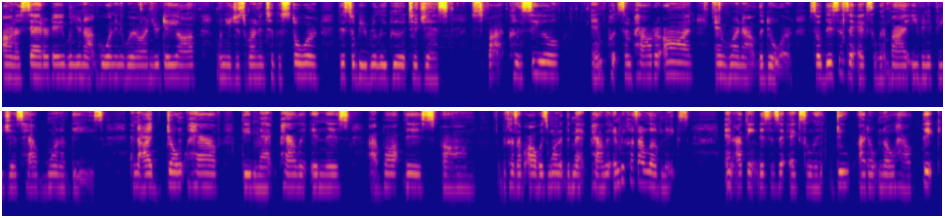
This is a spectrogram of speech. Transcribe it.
on a Saturday when you're not going anywhere on your day off, when you're just running to the store. This will be really good to just spot conceal and put some powder on and run out the door. So this is an excellent buy even if you just have one of these and I don't have the MAC palette in this. I bought this um, because I've always wanted the MAC palette and because I love NYX. And I think this is an excellent dupe. I don't know how thick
